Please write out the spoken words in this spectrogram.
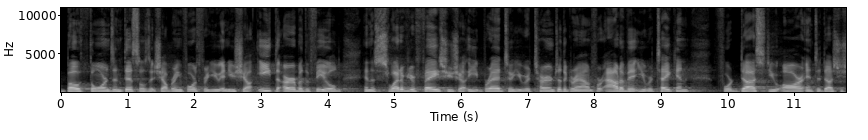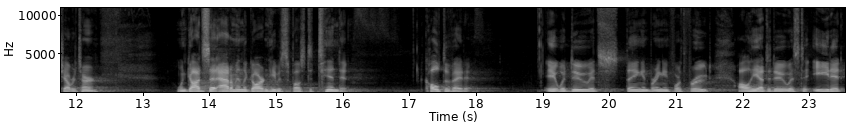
Both thorns and thistles it shall bring forth for you, and you shall eat the herb of the field. In the sweat of your face you shall eat bread till you return to the ground, for out of it you were taken. For dust you are, and to dust you shall return. When God set Adam in the garden, he was supposed to tend it, cultivate it. It would do its thing in bringing forth fruit. All he had to do was to eat it,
